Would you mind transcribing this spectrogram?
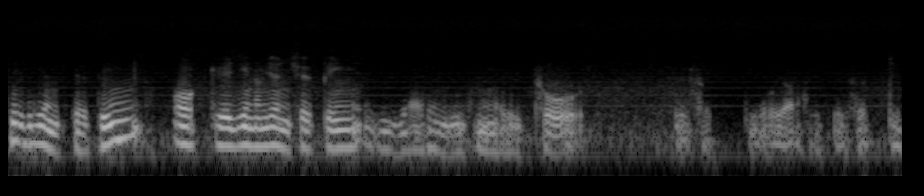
till Jönköping och eh, genom Jönköping via hänvisningar ut på 40 och jag 40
